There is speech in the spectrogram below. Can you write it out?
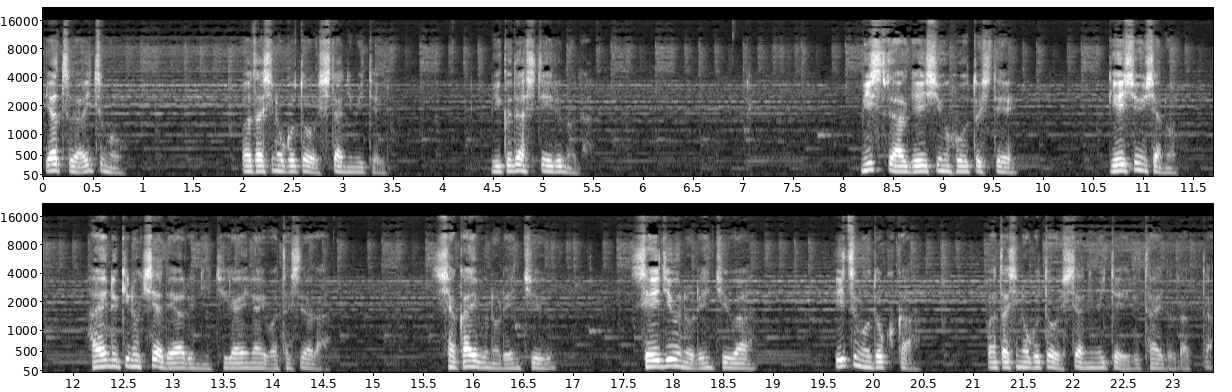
奴はいつも私のことを下に見ている。見下しているのだ。ミスター芸春法として芸春社の生え抜きの記者であるに違いない私だが社会部の連中政治部の連中はいつもどこか私のことを下に見ている態度だった。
